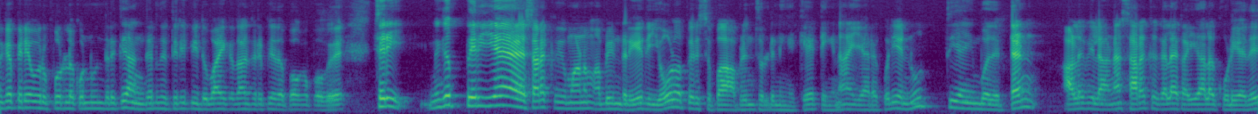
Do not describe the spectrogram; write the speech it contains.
மிகப்பெரிய ஒரு பொருளை கொண்டு வந்திருக்கு. அங்கேருந்து திருப்பி துபாய்க்கு தான் திருப்பி அதை போக போகுது. சரி மிகப்பெரிய சரக்கு விமானம் அப்படின்றது இது எவ்வளோ பெருசுப்பா அப்படின்னு சொல்லிட்டு நீங்கள் கேட்டிங்கன்னா ஏறக்குறைய நூற்றி ஐம்பது டன் அளவிலான சரக்குகளை கையாளக்கூடியது.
